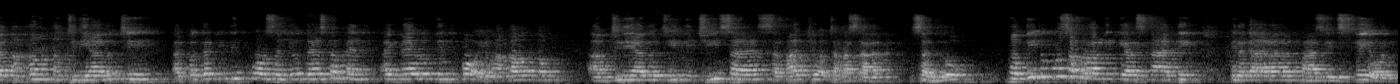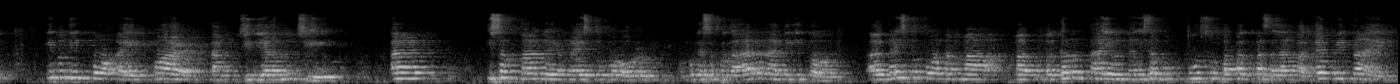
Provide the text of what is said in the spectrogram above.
ilang account ng genealogy. At pagdating din po sa New Testament, ay meron din po yung account ng um, genealogy ni Jesus sa Matthew at saka sa, sa Luke. Now, dito po sa Chronicles na ating pinag-aaralan passage ngayon, ito din po ay part ng genealogy at isang bagay ang nais ko po or kumbaga sa pag-aaral natin ito, uh, nais ko po na ma, ma, magkaroon tayo ng isang pusong mapagpasalamat every time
